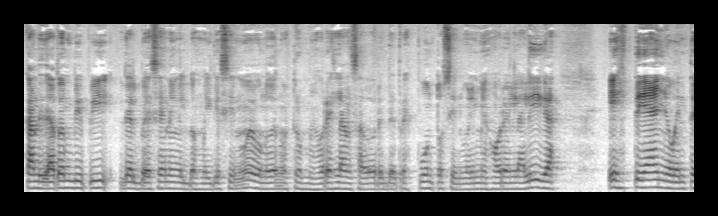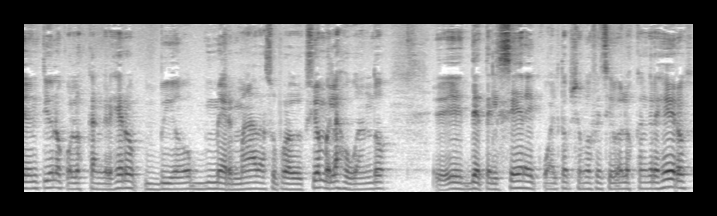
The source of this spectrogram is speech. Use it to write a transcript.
candidato MVP del BCN en el 2019, uno de nuestros mejores lanzadores de tres puntos, si no el mejor en la liga. Este año 2021 con los cangrejeros vio mermada su producción, ¿verdad? Jugando eh, de tercera y cuarta opción ofensiva de los cangrejeros.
